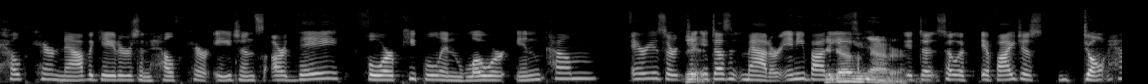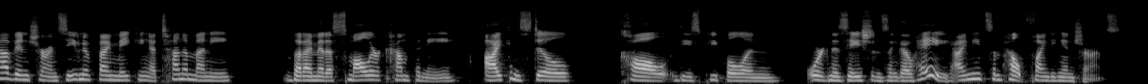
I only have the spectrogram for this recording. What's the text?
healthcare navigators and healthcare agents? Are they for people in lower income areas or it, it doesn't matter anybody it doesn't matter it does so if if i just don't have insurance even if i'm making a ton of money but i'm at a smaller company i can still call these people and organizations and go, Hey, I need some help finding insurance?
